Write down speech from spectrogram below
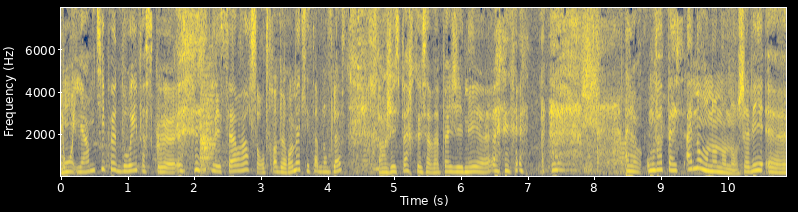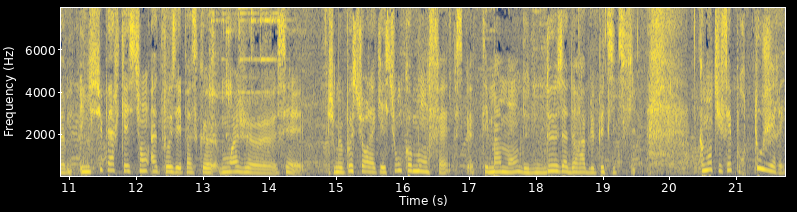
Bon, il y a un petit peu de bruit parce que les serveurs sont en train de remettre les tables en place. Alors j'espère que ça va pas gêner. Euh. Alors, on va passer. Ah non, non, non, non. J'avais euh, une super question à te poser parce que moi, je, me pose sur la question comment on fait? Parce que tu es maman de deux adorables petites filles. Comment tu fais pour tout gérer?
